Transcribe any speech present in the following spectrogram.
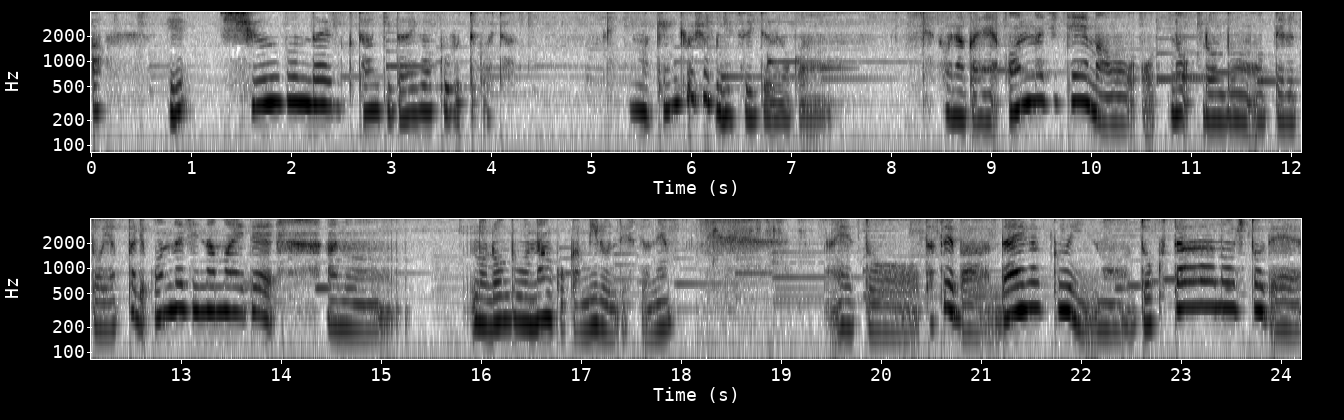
あ、え、修文大学短期大学部って書いてある。今、研究職についてるのかな？そうなんかね、同じテーマを、の論文を追ってると、やっぱり同じ名前で、あの、の論文を何個か見るんですよね。えっ、ー、と例えば大学院のドクターの人で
